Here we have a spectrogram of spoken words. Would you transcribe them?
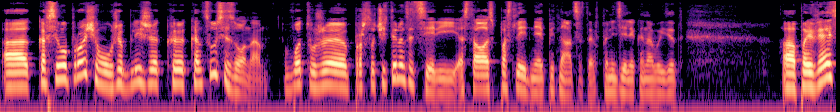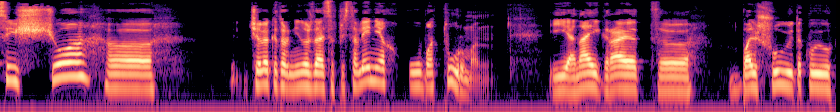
А, ко всему прочему, уже ближе к концу сезона, вот уже прошло 14 серий, осталась последняя, 15 в понедельник она выйдет, а, появляется еще а, человек, который не нуждается в представлениях, Ума Турман. И она играет э, большую такую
